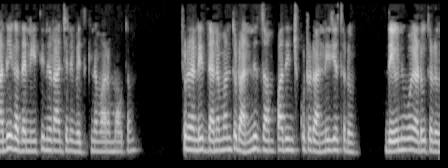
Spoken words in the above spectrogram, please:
అదే కదా నీతిని రాజ్యాన్ని వెతికిన వారం అవుతాం. చూడండి ధనవంతుడు అన్ని సంపాదించుకుంటాడు అన్ని చేస్తాడు. దేవుని పోయి అడుగుతాడు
